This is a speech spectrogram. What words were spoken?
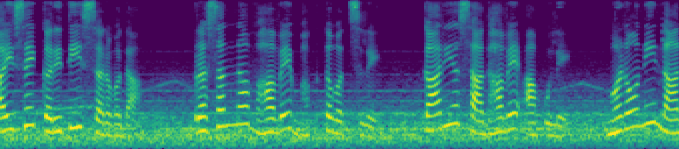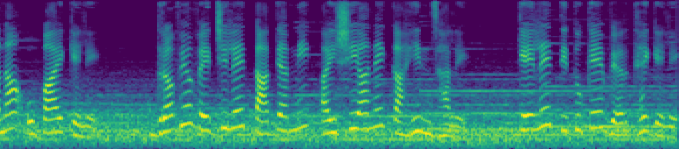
ऐसे करीती सर्वदा. प्रसन्न व्हावे भक्तवत्सले. कार्य साधावे आपुले. म्हणोनी नाना उपाय केले. द्रव्य वेचिले तात्यांनी ऐशियाने काहीन झाले. केले तितुके व्यर्थे गेले.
